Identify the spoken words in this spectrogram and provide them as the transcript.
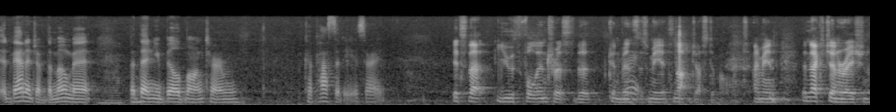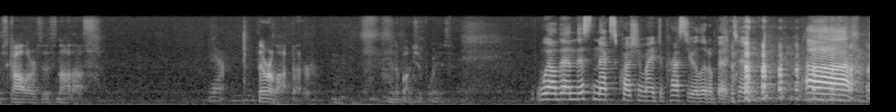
advantage of the moment, but then you build long term capacities, right? It's that youthful interest that convinces me it's not just a moment. I mean, the next generation of scholars is not us. Yeah. They're a lot better in a bunch of ways. Well, then this next question might depress you a little bit, Tim. uh,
